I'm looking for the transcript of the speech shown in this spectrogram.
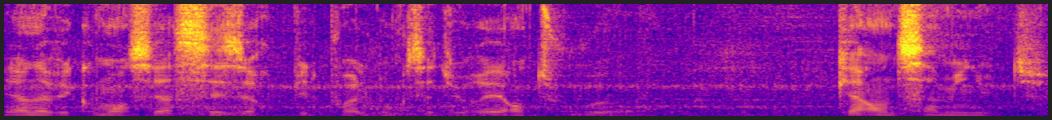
et on avait commencé à 16h pile poil, donc ça durait en tout 45 euh, minutes.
